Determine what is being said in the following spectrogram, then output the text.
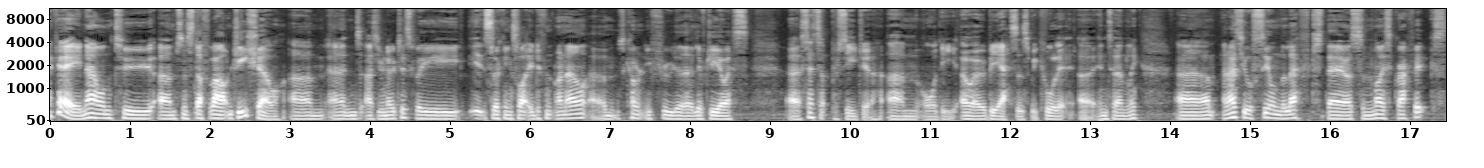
Okay, now on to um, some stuff about G Shell, um, and as you've noticed, we it's looking slightly different right now. Um, it's currently through the LiveGOS uh, setup procedure, um, or the OOBS as we call it uh, internally. Um, and as you'll see on the left, there are some nice graphics.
